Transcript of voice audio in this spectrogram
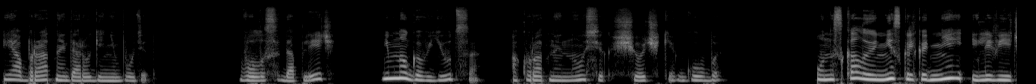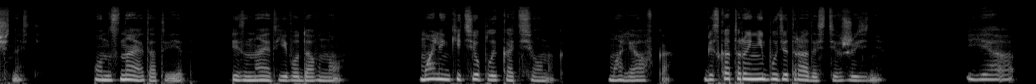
и обратной дороги не будет. Волосы до плеч немного вьются, аккуратный носик, щечки, губы. Он искал ее несколько дней или вечность. Он знает ответ и знает его давно. Маленький теплый котенок, малявка, без которой не будет радости в жизни. «Я...»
